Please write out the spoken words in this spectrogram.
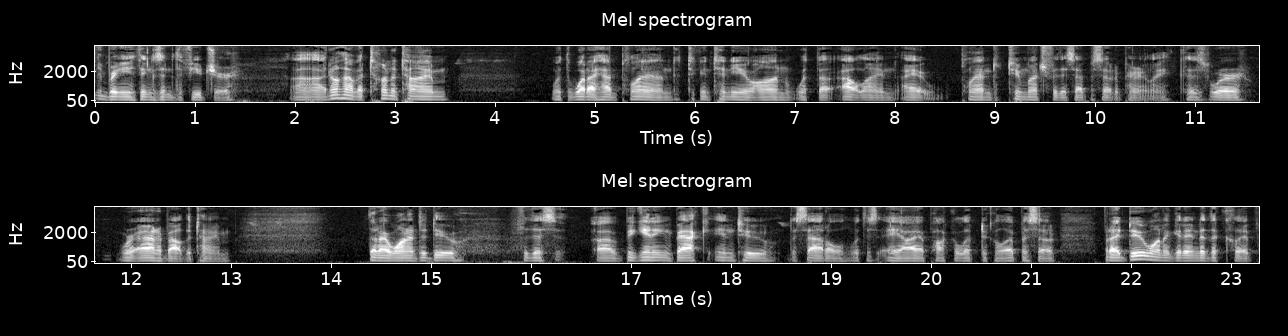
and bringing things into the future, uh, I don't have a ton of time with what I had planned to continue on with the outline. I planned too much for this episode apparently because we're we're at about the time that I wanted to do for this uh, beginning back into the saddle with this AI apocalyptical episode. But I do want to get into the clip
